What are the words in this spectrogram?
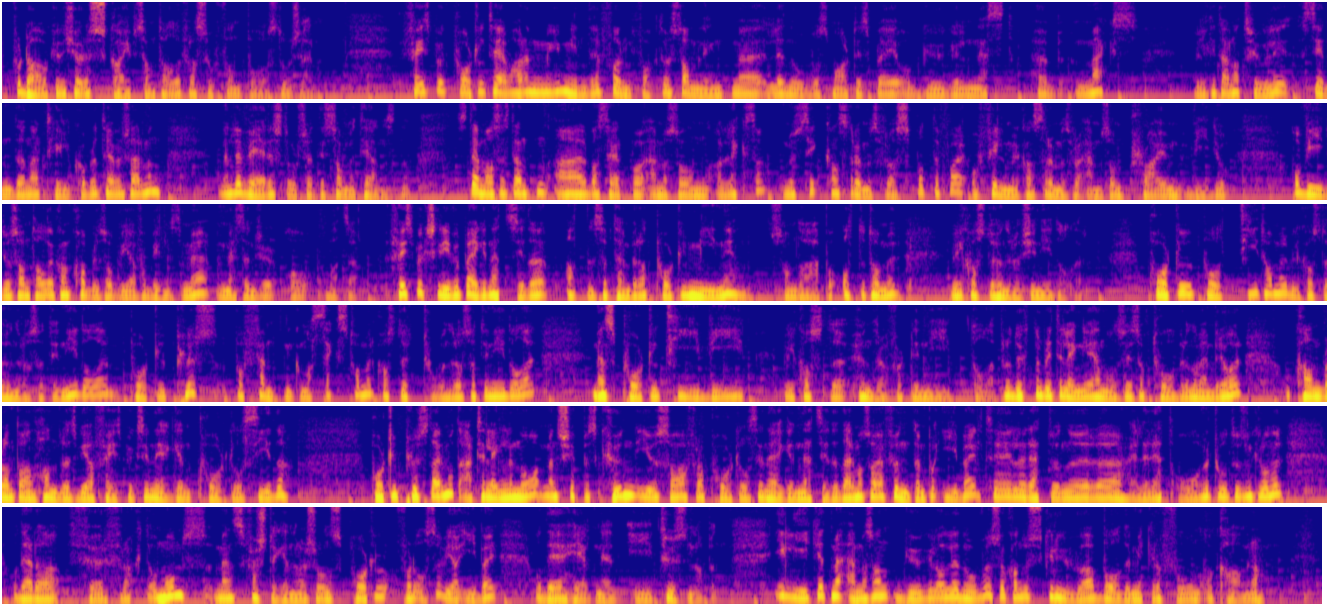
for da å kunne kjøre Skype-samtaler fra sofaen på storskjermen. Facebook Portal TV har en mye mindre formfaktor sammenlignet med Lenovo Smart Display og Google Nest Hub Max hvilket er naturlig siden den er tilkoblet TV-skjermen, men leverer stort sett de samme tjenestene. Stemmeassistenten er basert på Amazon Alexa, musikk kan strømmes fra Spotify, og filmer kan strømmes fra Amazon Prime Video. Og videosamtaler kan kobles opp via forbindelse med Messenger og WhatsApp. Facebook skriver på egen nettside 18.9 at Portal Mini, som da er på 8 tommer, vil koste 129 dollar. Portal på 10 tommer vil koste 179 dollar. Portal Pluss på 15,6 tommer koster 279 dollar, mens Portal TV vil koste 149 dollar. Produktene blir tilgjengelige i henholdsvis oktober og november i år, og kan bl.a. handles via Facebook sin egen Portal-side. Portal Plus derimot er tilgjengelig nå, men shippes kun i USA fra Portal sin egen nettside. Derimot har jeg funnet dem på eBay til rett under, eh, eller rett over 2000 kroner. Og Det er da før frakt og moms, mens førstegenerasjons Portal får det også via eBay, og det helt ned i tusenlappen. I likhet med Amazon, Google og Lenovo så kan du skru av både mikrofon og kamera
